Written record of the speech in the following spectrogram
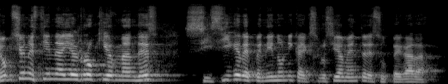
¿Qué opciones tiene ahí el Rocky Hernández si sigue dependiendo única y exclusivamente de su pegada?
